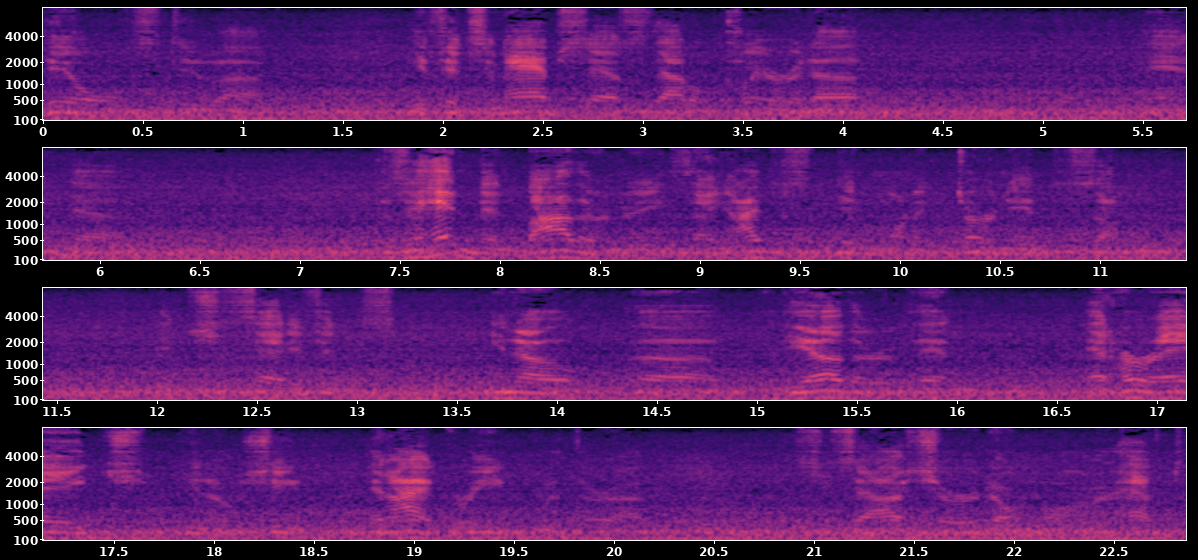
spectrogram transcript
pills to, uh, if it's an abscess, that'll clear it up. And, because uh, it hadn't been bothering anything, I just didn't want it to turn into something. And she said if it's, you know, uh, the other, then at her age, you know, she, and I agreed with her said, I sure don't want to have to,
